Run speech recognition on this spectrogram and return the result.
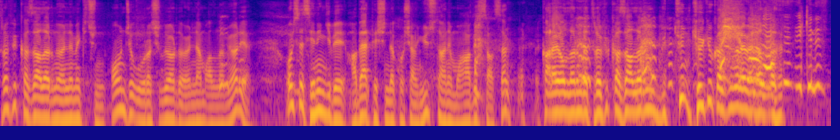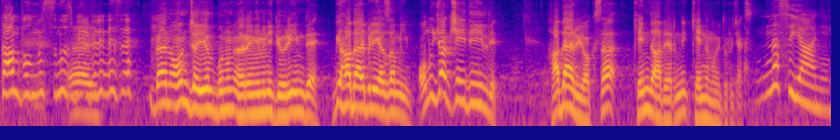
trafik kazalarını önlemek için onca uğraşılıyor da önlem alınamıyor ya. Oysa senin gibi haber peşinde koşan 100 tane muhabir salsak karayollarında trafik kazalarının bütün kökü kazınır Valla evvelallah. siz ikiniz tam bulmuşsunuz birbirinizi. Ben onca yıl bunun öğrenimini göreyim de bir haber bile yazamayayım. Olacak şey değildi. Haber yoksa kendi haberini kendin uyduracaksın. Nasıl yani?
